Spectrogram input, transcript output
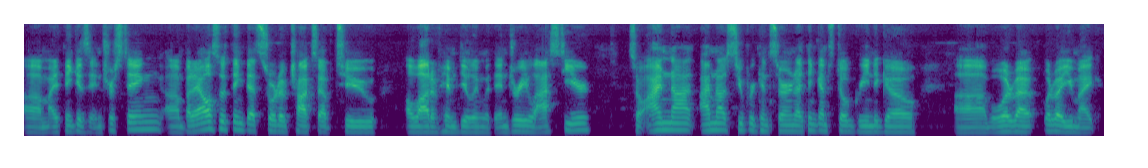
um, I think is interesting. Um, but I also think that sort of chalks up to a lot of him dealing with injury last year. So I'm not I'm not super concerned. I think I'm still green to go. Uh, but what about what about you, Mike?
